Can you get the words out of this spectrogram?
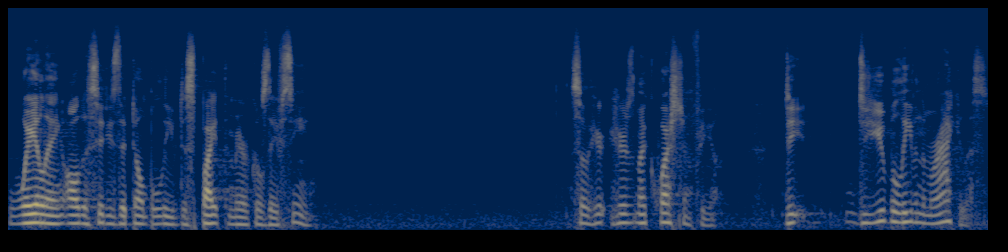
wailing all the cities that don't believe despite the miracles they've seen. So here, here's my question for you do, do you believe in the miraculous?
